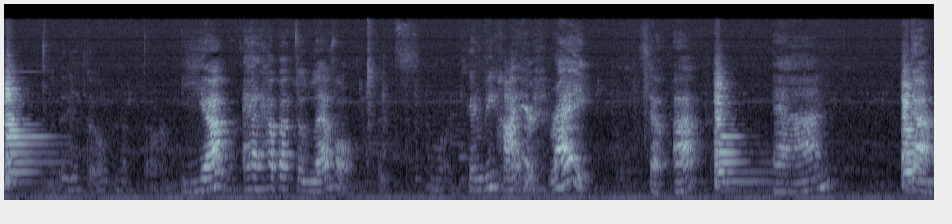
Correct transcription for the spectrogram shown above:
have to open up the arm. Yep, and how about the level? It's. It's going to be higher, right? So up and down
